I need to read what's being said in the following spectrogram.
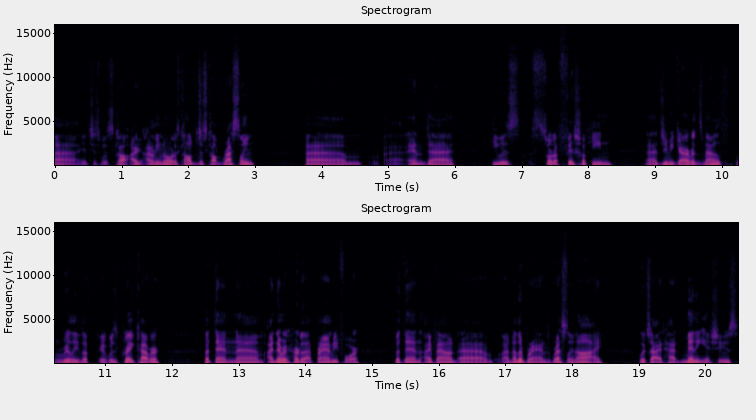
Uh, it just was called I, I don't even know what it's called. Just called Wrestling um, uh, and uh, he was sort of fish hooking uh, Jimmy Garvin's mouth. Really look, it was a great cover. But then um, I never heard of that brand before. But then I found uh, another brand, Wrestling Eye, which I'd had many issues.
